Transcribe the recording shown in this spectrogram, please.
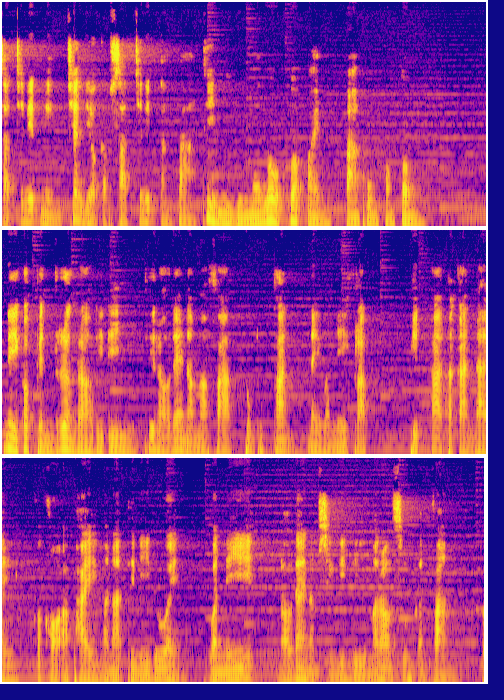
สัตว์ชนิดหนึ่ง เช่นเดียวกับสัตว์ชนิดต่างๆ ที่มีอยู่ในโลกทั่วไปตามภูมิของตนนี่ก็เป็นเรื่องราวดีๆ ที่เราได้นำมาฝาก ทุกๆทท่านในวันนี้ครับ ผิดพลาดประการใดก็ขออภัยมาณที่นี้ด้วย วันนี้เราได้นำสิ่งดีๆ มาเล่าสู่กันฟัง ก็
